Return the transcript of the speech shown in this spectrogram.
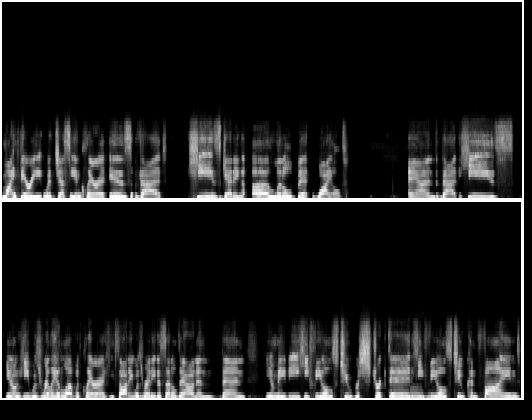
my theory with Jesse and Clara is that he's getting a little bit wild and that he's, you know, he was really in love with Clara. He thought he was ready to settle down. And then, you know, maybe he feels too restricted, he Mhm. feels too confined.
